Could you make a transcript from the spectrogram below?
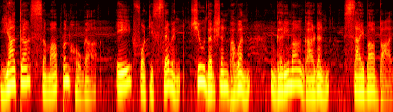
यात्रा समापन होगा A forty seven Shiv Darshan Bhawan, Garima garden साहिबाबाद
